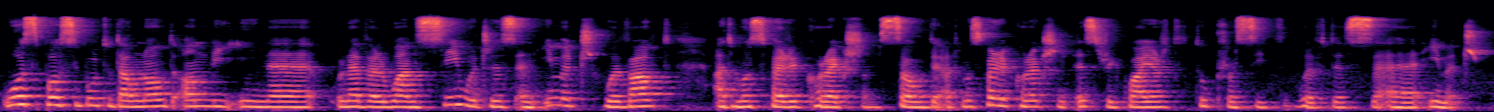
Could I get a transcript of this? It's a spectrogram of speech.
was possible to download only in uh, level 1C, which is an image without atmospheric correction. So the atmospheric correction is required to proceed with this uh, image.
